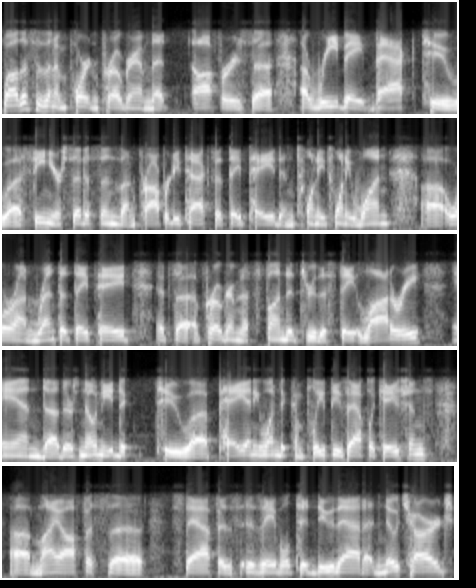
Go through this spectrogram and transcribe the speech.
Well, this is an important program that offers uh, a rebate back to uh, senior citizens on property tax that they paid in 2021 uh, or on rent that they paid. It's a, a, program that's funded through the state lottery, and uh, there's no need to to uh, pay anyone to complete these applications. Uh, my office uh, staff is, is able to do that at no charge.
